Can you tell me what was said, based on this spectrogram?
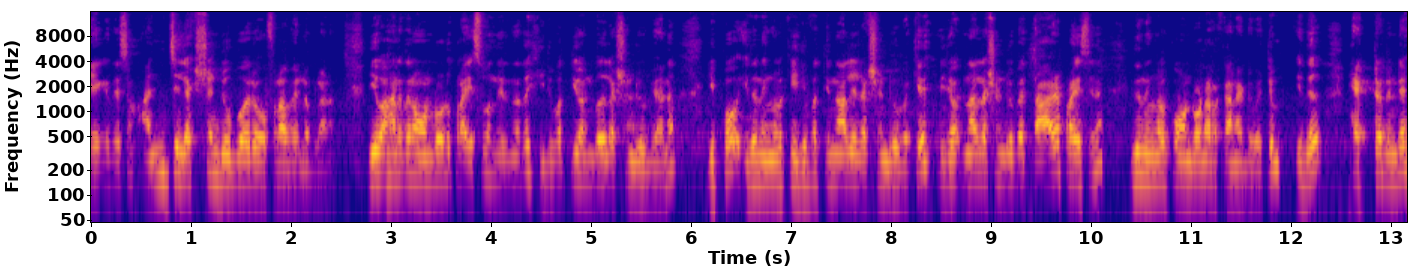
ഏകദേശം അഞ്ച് ലക്ഷം രൂപ വരെ ഓഫർ അവൈലബിൾ ആണ്. ഈ വാഹനത്തിന് ഓൺ റോഡ് പ്രൈസ് വന്നിരുന്നത് ഇരുപത്തി ഒൻപത് ലക്ഷം രൂപയാണ്. ഇപ്പോൾ ഇത് നിങ്ങൾക്ക് ഇരുപത്തിനാല് ലക്ഷം രൂപയ്ക്ക് ഇരുപത്തിനാല് ലക്ഷം രൂപ താഴെ പ്രൈസിന് ഇത് നിങ്ങൾക്ക് ഓൺ റോഡ് ഇറക്കാനായിട്ട് പറ്റും. ഇത് ഹെക്ടറിന്റെ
